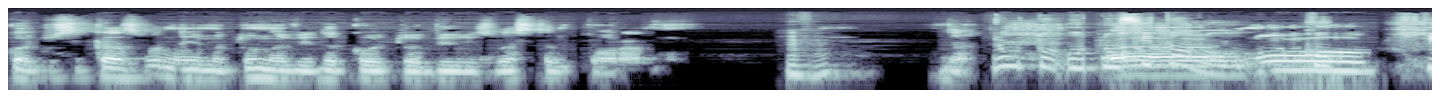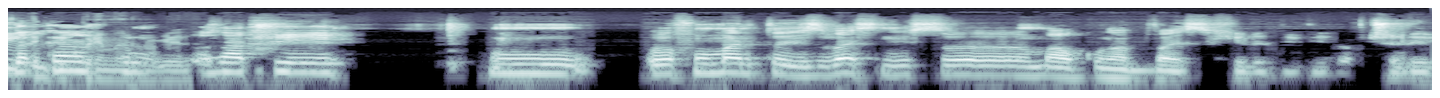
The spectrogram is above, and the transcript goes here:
който се казва на името на вида, който е бил известен по-рано. Mm-hmm. Да. Но от, относително. А, но, хиляди, да кажем, примерно. значи, м- в момента известни са малко над 20 хиляди вида пчели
